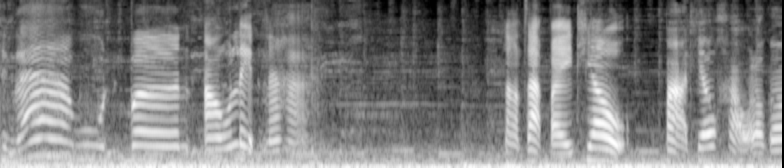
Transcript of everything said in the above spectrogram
ถึงแล้ววูดเบิร์นเอาเลตนะคะ หลังจากไปเที่ยวป่าเที่ยวเขาแล้วก็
